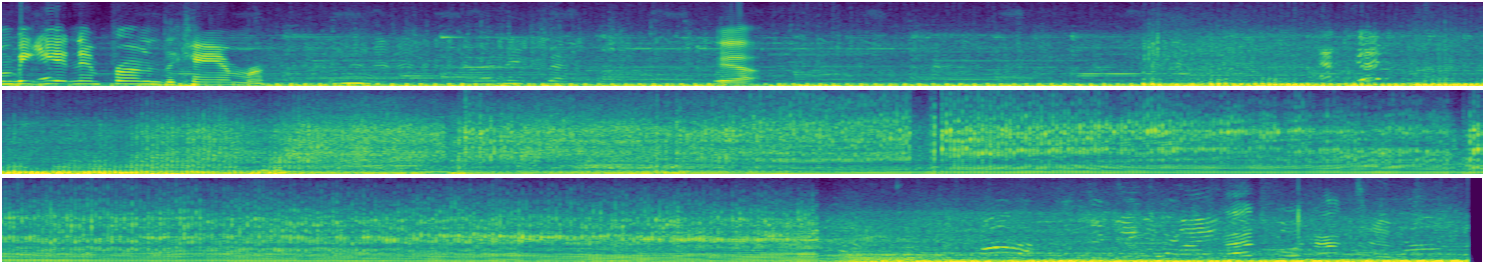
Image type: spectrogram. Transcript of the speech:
Don't be getting in front of the camera. Yeah.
